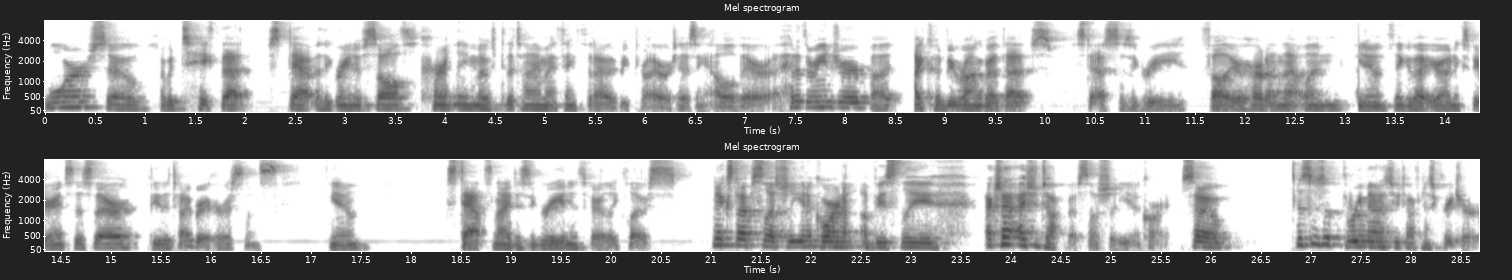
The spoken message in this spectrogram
more, so I would take that stat with a grain of salt. Currently, most of the time, I think that I would be prioritizing Owlbear ahead of the Ranger, but I could be wrong about that. Stats disagree. Follow your heart on that one. You know, think about your own experiences there. Be the tiebreaker since, you know, stats and I disagree and it's fairly close. Next up, Celestial Unicorn. Obviously, Actually, I should talk about Celestial Unicorn. So, this is a three mana two toughness creature,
